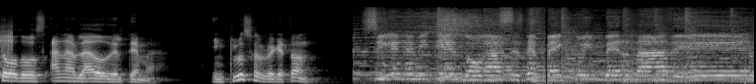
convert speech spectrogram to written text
Todos han hablado del tema, incluso el reggaetón. Siguen emitiendo gases de efecto invernadero.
